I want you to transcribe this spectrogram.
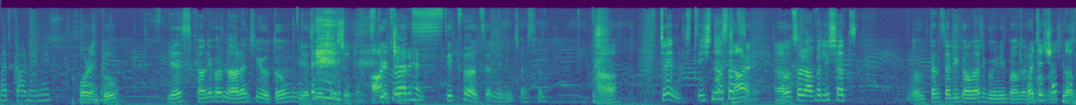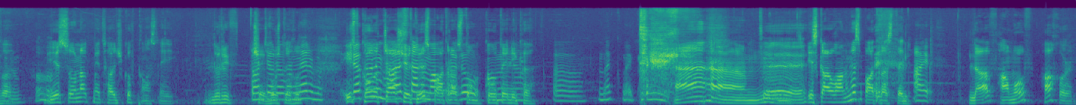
բայց կարմիր միս Խորեն դու Ես քանի որ նարենջի ուտում, ես չես ուտում։ Արեջը։ ստիպված էլի ինչ ասեմ։ Հա։ Չէ, ճիշտն ասած, հա։ ոնց որ ավելի շատ տենց էլի կանաչ գույնի բաներ։ Բայց շատ լավ է։ Հա։ Ես օրինակ մեծ հաճկով կանցնեի։ Լրիվ չէ, որտեղ։ Իսկ քո դու ես պատրաստում կոտելիքը։ մեկ մեկ Ահա։ Չէ։ Իսկ կարողանում ես պատրաստել։ այո Լավ, համով, հա խորեն։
